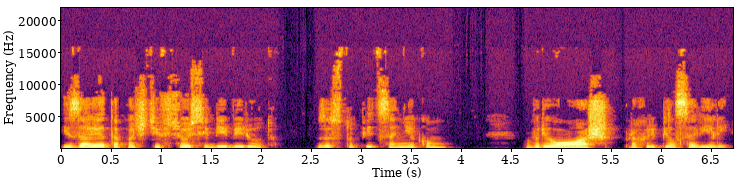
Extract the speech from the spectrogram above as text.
и за это почти все себе берет. Заступиться некому. — Врешь, — прохрипел Савелий.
